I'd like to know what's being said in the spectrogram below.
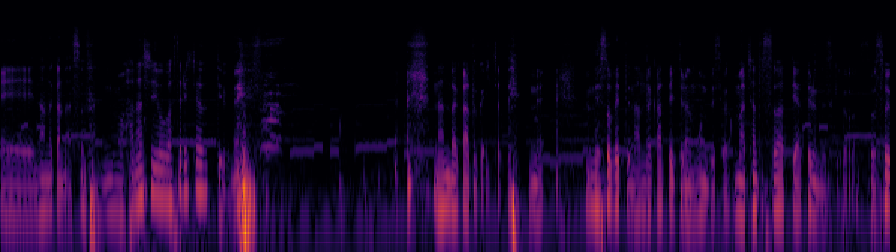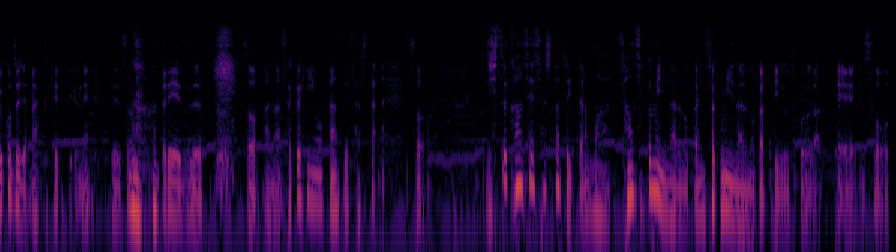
えー、なんだかんだ、その、もう話を忘れちゃうっていうね。なんだかとか言っちゃって、ね。寝そべってなんだかって言ってるようなもんですよ。まあちゃんと座ってやってるんですけど、そうそういうことじゃなくてっていうね。で、その、とりあえず、そう、あの、作品を完成させた。そう。実質完成させたといったら、まあ3作目になるのか2作目になるのかっていうところがあって、そ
